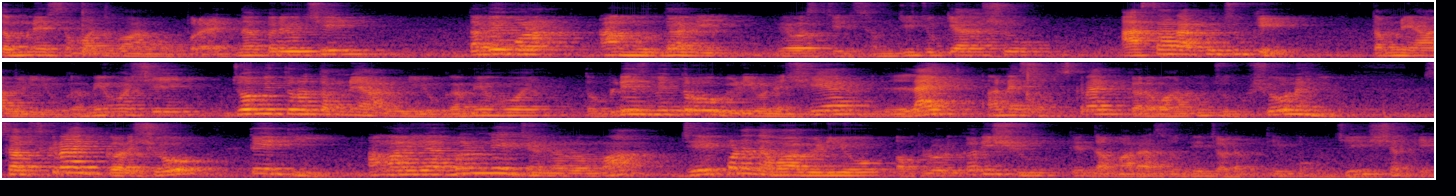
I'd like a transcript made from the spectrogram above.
તમને સમજવાનો પ્રયત્ન કર્યો છે. તમે પણ આ મુદ્દાને વ્યવસ્થિત સમજી ચૂક્યા હશો. આશા રાખું છું કે તમને આ વીડિયો ગમ્યો હશે. જો મિત્રો તમને આ વીડિયો ગમ્યો હોય, તો પ્લીઝ મિત્રો વિડીયોને શેર લાઇક અને સબસ્ક્રાઇબ કરવાનું ચૂકશો નહીં. સબસ્ક્રાઇબ કરશો. તેથી અમારી આ બંને ચેનલોમાં જે પણ નવા વીડિયો અપલોડ કરીશું તે તમારા સુધી ઝડપથી પહોંચી શકે.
